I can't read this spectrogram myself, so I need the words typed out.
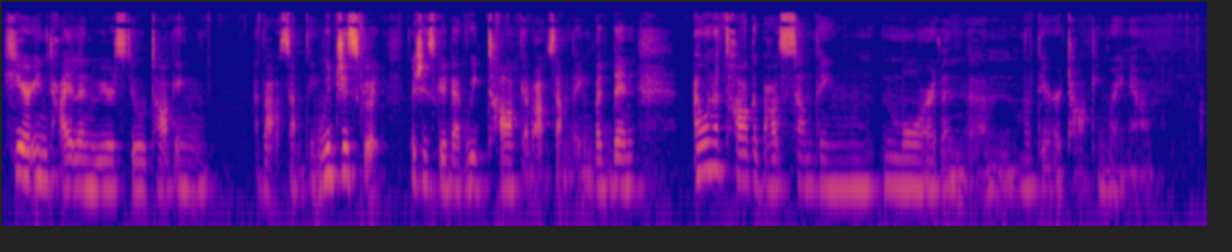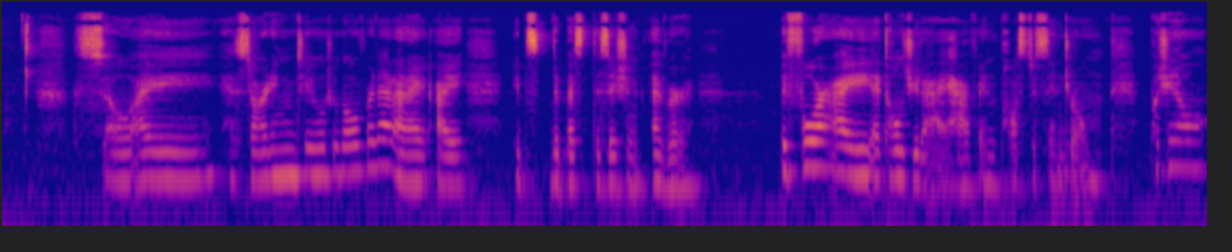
here in Thailand, we are still talking about something, which is good, which is good that we talk about something. But then I want to talk about something more than um, what they're talking right now. So I am starting to, to go over that, and I, I it's the best decision ever. Before I, I told you that I have imposter syndrome, but you know,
